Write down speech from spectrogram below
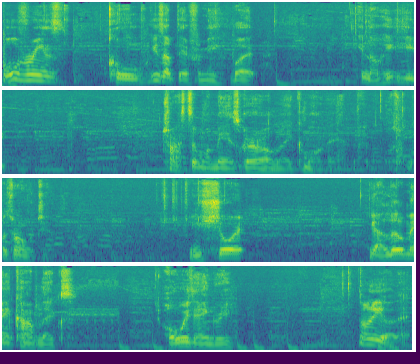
Wolverine's cool. He's up there for me, but you know, he, he trying to steal my man's girl. Like, come on, man. What's, what's wrong with you? You short. You got a little man complex. Always angry. No need of that.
